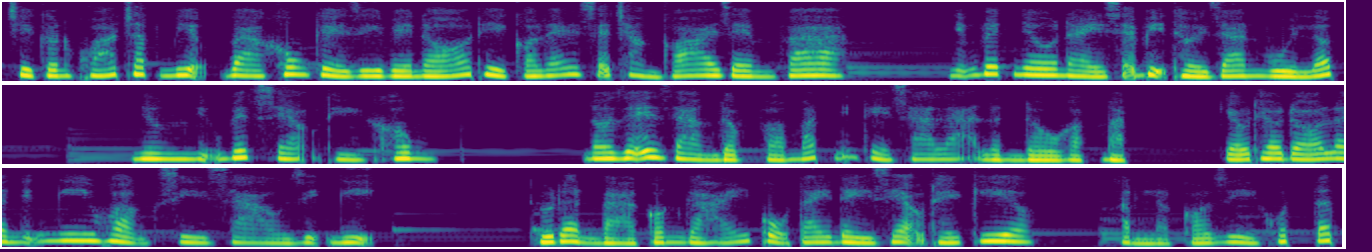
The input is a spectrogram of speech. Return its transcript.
Chỉ cần khóa chặt miệng và không kể gì về nó thì có lẽ sẽ chẳng có ai dèm pha. Những vết nhơ này sẽ bị thời gian vùi lấp, nhưng những vết sẹo thì không. Nó dễ dàng đập vào mắt những kẻ xa lạ lần đầu gặp mặt, kéo theo đó là những nghi hoặc xì xào dị nghị. Thứ đàn bà con gái cổ tay đầy sẹo thế kia, hẳn là có gì khuất tất.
